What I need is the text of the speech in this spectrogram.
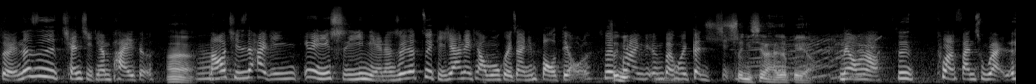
对，那是前几天拍的，嗯，然后其实它已经因为已经十一年了，所以在最底下那条魔鬼站已经爆掉了，所以不然原本会更紧。所以你现在还在背啊？没有没有，是突然翻出来的。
